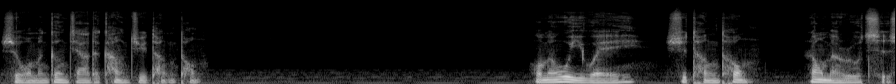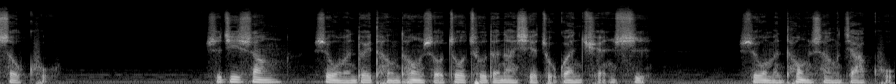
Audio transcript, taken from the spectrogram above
是我们更加的抗拒疼痛。我们误以为是疼痛让我们如此受苦，实际上是我们对疼痛所做出的那些主观诠释，使我们痛上加苦。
